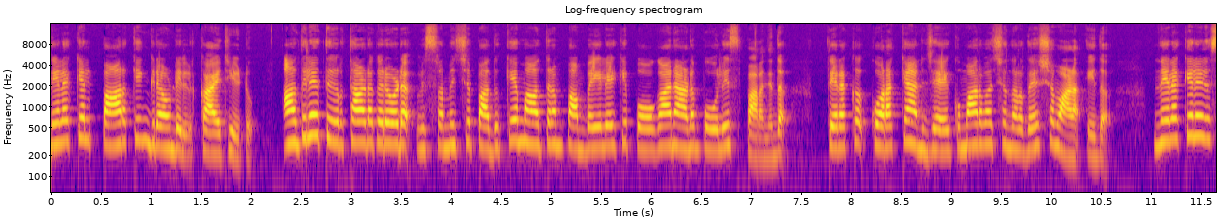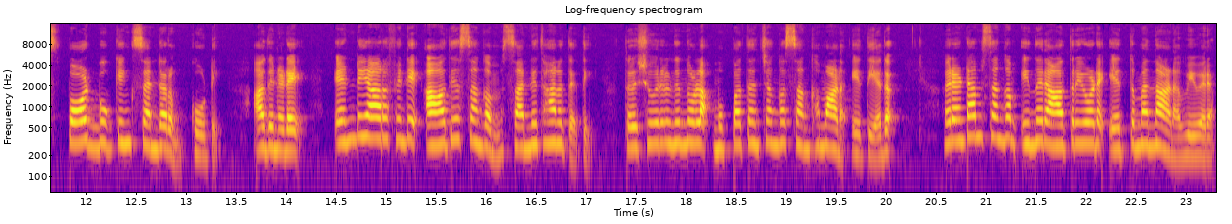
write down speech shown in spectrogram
നിലയ്ക്കൽ പാർക്കിംഗ് ഗ്രൗണ്ടിൽ കയറ്റിയിട്ടു. അതിലെ തീർത്ഥാടകരോട് വിശ്രമിച്ച് പതുക്കെ മാത്രം പമ്പയിലേക്ക് പോകാനാണ് പോലീസ് പറഞ്ഞത്. തിരക്ക് കുറയ്ക്കാൻ ജയകുമാർ വച്ച നിർദ്ദേശമാണ് ഇത്. നിലയ്ക്കലിൽ സ്പോട്ട് ബുക്കിംഗ് സെന്ററും കൂട്ടി. അതിനിടെ എൻ ഡി ആർ എഫിന്റെ ആദ്യ സംഘം സന്നിധാനത്തെത്തി. തൃശൂരിൽ നിന്നുള്ള മുപ്പത്തഞ്ചംഗ സംഘമാണ് എത്തിയത്. രണ്ടാം സംഘം ഇന്ന് രാത്രിയോടെ എത്തുമെന്നാണ് വിവരം.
